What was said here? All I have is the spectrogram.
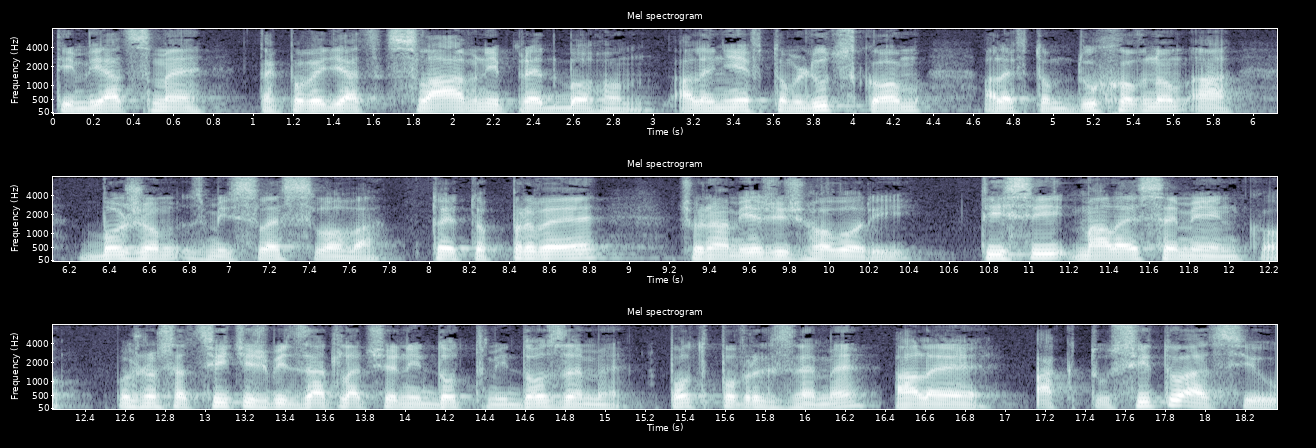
tým viac sme tak povediac, slávny pred Bohom. Ale nie v tom ľudskom, ale v tom duchovnom a Božom zmysle slova. To je to prvé, čo nám Ježiš hovorí. Ty si malé semienko. Možno sa cítiš byť zatlačený do tmy, do zeme, pod povrch zeme, ale ak tú situáciu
